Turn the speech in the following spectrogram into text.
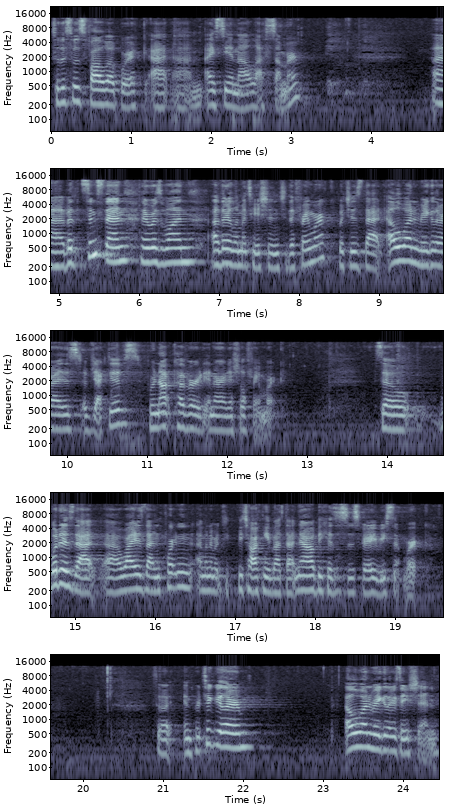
So this was follow-up work at um, ICML last summer. Uh, but since then, there was one other limitation to the framework, which is that L1 regularized objectives were not covered in our initial framework. So what is that? Uh, why is that important? I'm going to be talking about that now because this is very recent work. So in particular, L1 regularization.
